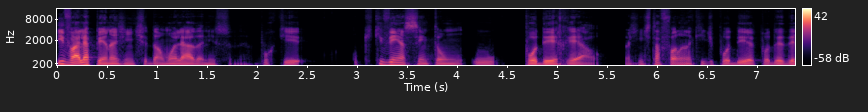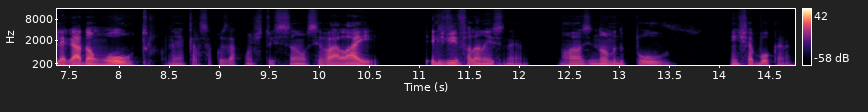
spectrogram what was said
E vale a pena a gente dar uma olhada nisso, né? porque o que, que vem a ser então o poder real? A gente está falando aqui de poder, poder delegado a um outro, né? Aquela coisa da Constituição. Você vai lá e eles vivem falando isso, né? Nós, em nome do povo, enche a boca, né?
